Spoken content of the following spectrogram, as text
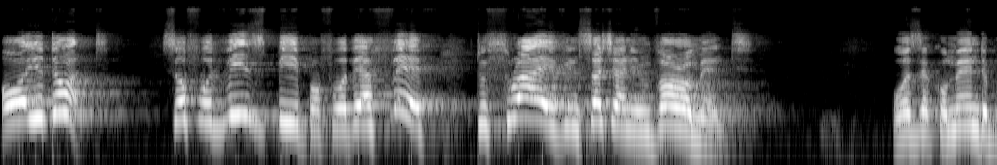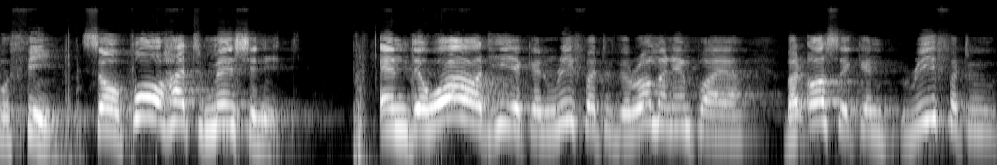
or you don't. So for these people, for their faith to thrive in such an environment was a commendable thing. So Paul had to mention it. And the world here can refer to the Roman Empire, but also it can refer to,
